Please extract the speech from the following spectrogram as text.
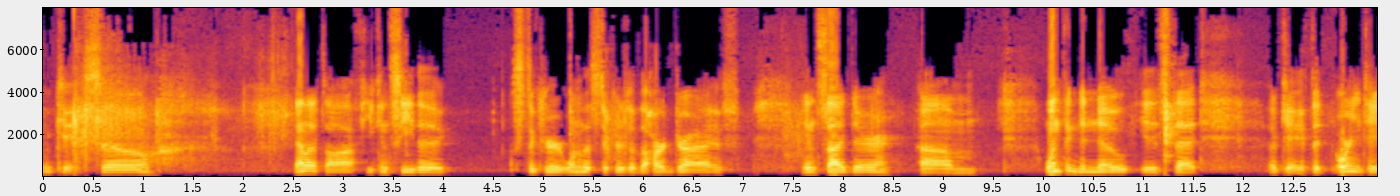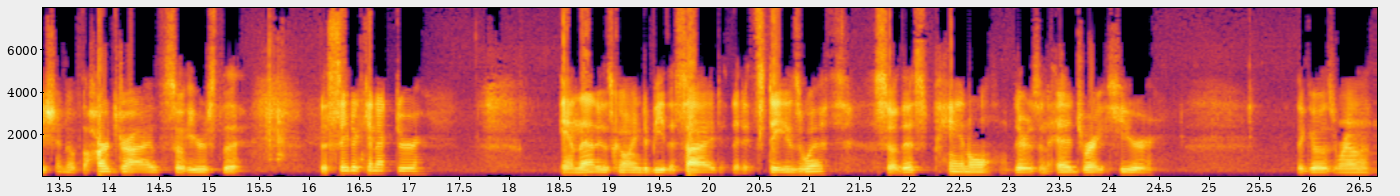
Okay, so now that's off, you can see the sticker, one of the stickers of the hard drive inside there. Um, one thing to note is that, okay, the orientation of the hard drive, so here's the, the SATA connector, and that is going to be the side that it stays with. So this panel, there's an edge right here that goes around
